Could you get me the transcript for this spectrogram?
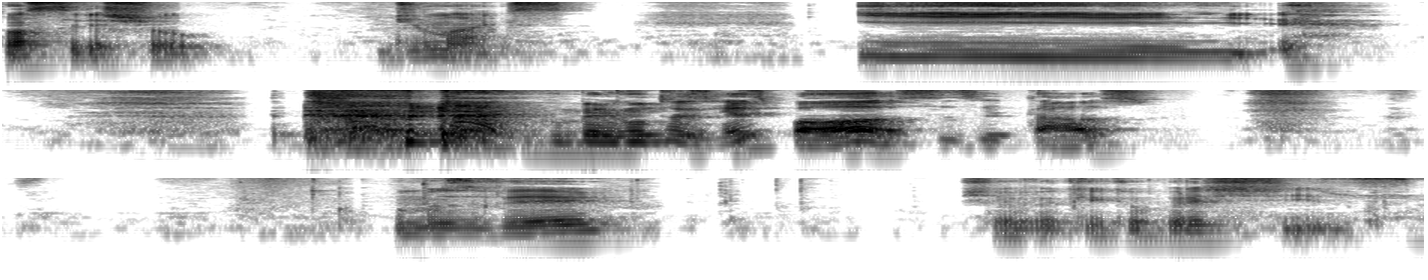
Nossa, seria show. Demais. E. Com perguntas e respostas e tal. Vamos ver. Deixa eu ver o que, que eu preciso.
